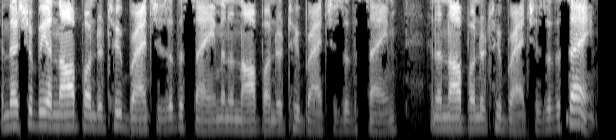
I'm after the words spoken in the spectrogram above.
And there shall be a knop under two branches of the same, and a knop under two branches of the same, and a knop under two branches of the same,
